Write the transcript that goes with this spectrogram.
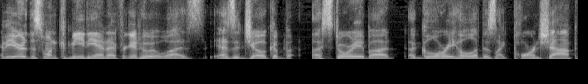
Have you heard this one comedian? I forget who it was. Has a joke about a story about a glory hole at this like porn shop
